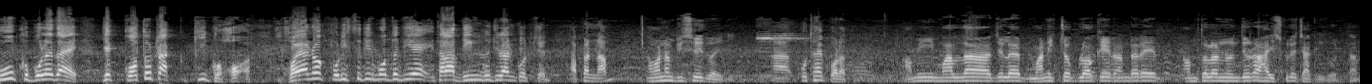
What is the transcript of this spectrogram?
মুখ বলে দেয় যে কতটা কি ভয়ানক পরিস্থিতির মধ্যে দিয়ে তারা দিন গুজরান করছেন। আপনার নাম? আমার নাম বিশ্বজিৎ বাইরি কোথায় পড়াতেন? আমি মালদা জেলার মানিকচক ব্লকের আন্ডারে আমতলা নন্দীরা হাই স্কুলে চাকরি করতাম।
